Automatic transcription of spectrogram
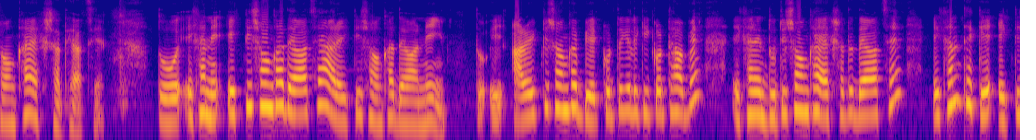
সংখ্যা একসাথে আছে। তো এখানে একটি সংখ্যা দেওয়া আছে আর একটি সংখ্যা দেওয়া নেই। তো এই আরও একটি সংখ্যা বের করতে গেলে কি করতে হবে? এখানে দুটি সংখ্যা একসাথে দেওয়া আছে। এখান থেকে একটি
